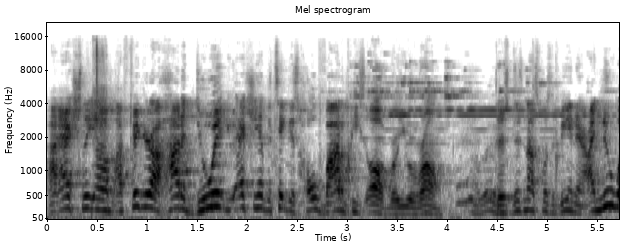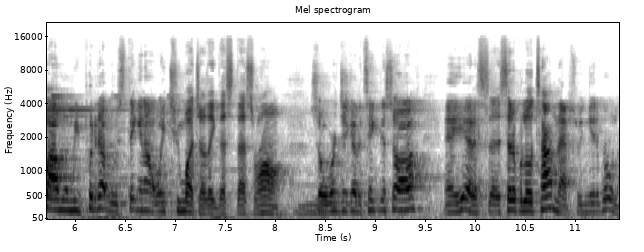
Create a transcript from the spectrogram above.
I actually um I figured out how to do it. You actually have to take this whole bottom piece off, bro. You were wrong. really? There's this not supposed to be in there. I knew why when we put it up, it was sticking out way too much. I was like, that's that's wrong. So we're just gonna take this off, and yeah, let's uh, set up a little time lapse so we can get it rolling.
